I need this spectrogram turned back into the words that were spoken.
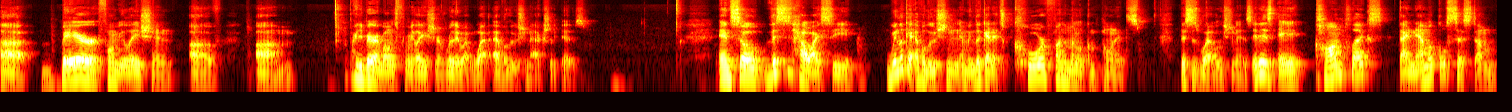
uh, bare formulation of um, pretty bare bones formulation of really what, what evolution actually is. And so this is how I see we look at evolution and we look at its core fundamental components. This is what evolution is. It is a complex dynamical system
